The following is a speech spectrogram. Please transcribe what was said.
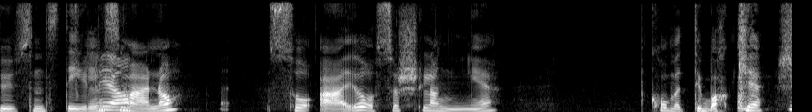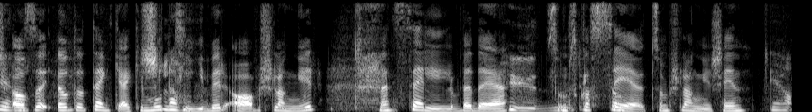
000-stilen Ja. som er nå. Så er jo også slange kommet tilbake. Ja. Altså, og da tenker jeg ikke motiver av slanger, men selve det Huden, som skal se ut som slangeskinn. Ja.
